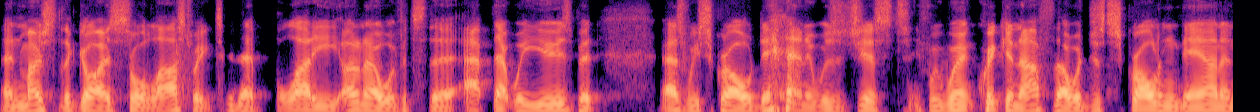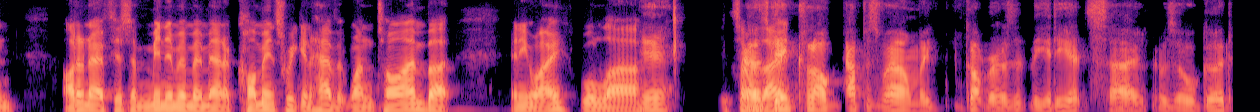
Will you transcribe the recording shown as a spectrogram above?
And most of the guys saw last week too. That bloody. I don't know if it's the app that we use, but as we scroll down, it was just if we weren't quick enough, they were just scrolling down. And I don't know if there's a minimum amount of comments we can have at one time, but anyway, we'll. uh Yeah. It was getting clogged up as well, and we got rid of the idiots, so it was all good.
